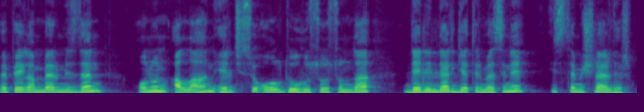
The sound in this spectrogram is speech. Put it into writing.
ve peygamberimizden onun Allah'ın elçisi olduğu hususunda deliller getirmesini istemişlerdir.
